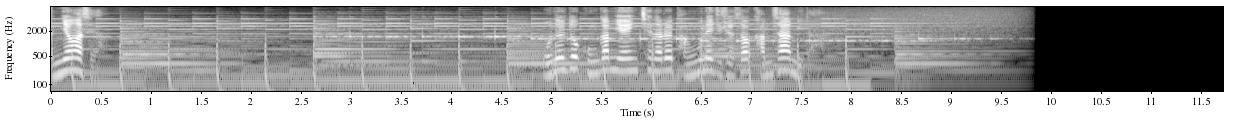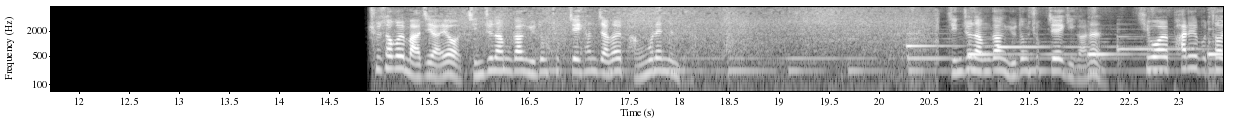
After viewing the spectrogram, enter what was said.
안녕하세요. 오늘도 공감여행 채널을 방문해 주셔서 감사합니다. 추석을 맞이하여 진주남강 유등축제 현장을 방문했는데요. 진주남강 유등축제의 기간은 10월 8일부터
